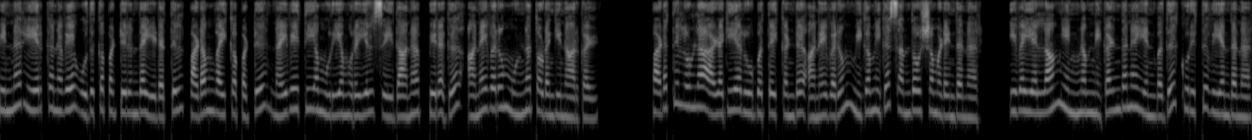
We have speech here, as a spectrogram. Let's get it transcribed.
பின்னர் ஏற்கனவே ஒதுக்கப்பட்டிருந்த இடத்தில் படம் வைக்கப்பட்டு நைவேத்தியம் உரிய முறையில் செய்தான பிறகு அனைவரும் உண்ணத் தொடங்கினார்கள். படத்தில் உள்ள அழகிய ரூபத்தைக் கண்டு அனைவரும் மிக மிக சந்தோஷமடைந்தனர். இவையெல்லாம் எங்னம் நிகழ்ந்தன என்பது குறித்து வியந்தனர்.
